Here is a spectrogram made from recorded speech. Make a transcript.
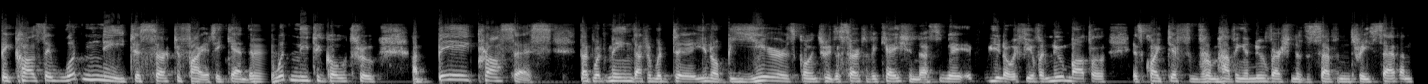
because they wouldn't need to certify it again. They wouldn't need to go through a big process that would mean that it would, uh, you know, be years going through the certification. That's, you know, if you have a new model, it's quite different from having a new version of the 737.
